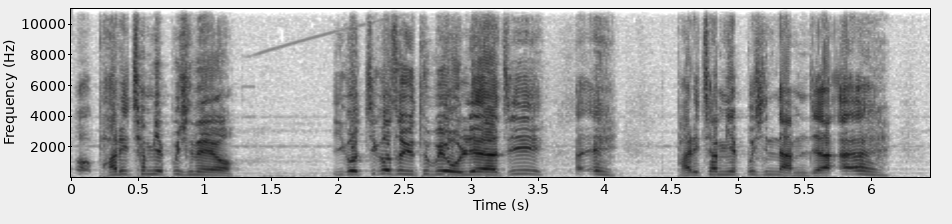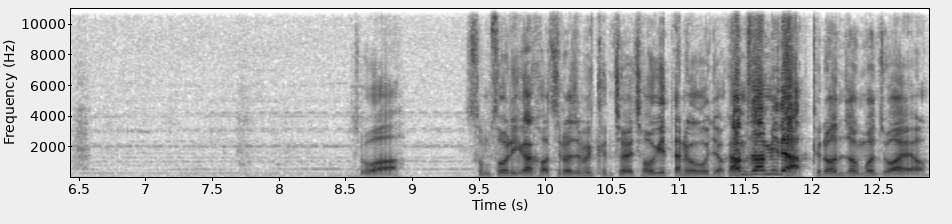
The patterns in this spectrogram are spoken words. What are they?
어 발이 참 예쁘시네요. 이거 찍어서 유튜브에 올려야지. 아, 에이, 발이 참 예쁘신 남자. 아. 좋아. 숨소리가 거칠어지면 근처에 적이 있다는 거군요. 감사합니다. 그런 정보 좋아요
